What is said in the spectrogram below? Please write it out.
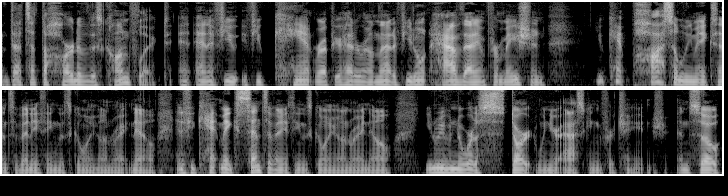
that's at the heart of this conflict. And, and if you if you can't wrap your head around that, if you don't have that information, you can't possibly make sense of anything that's going on right now. And if you can't make sense of anything that's going on right now, you don't even know where to start when you're asking for change. And so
